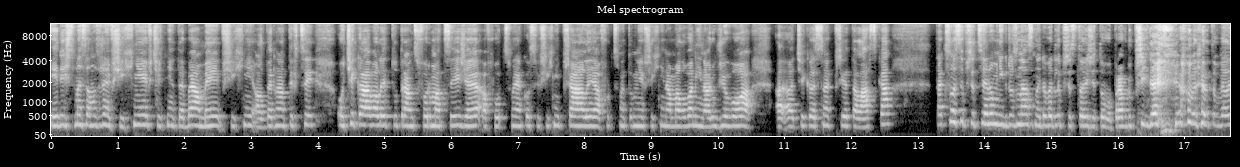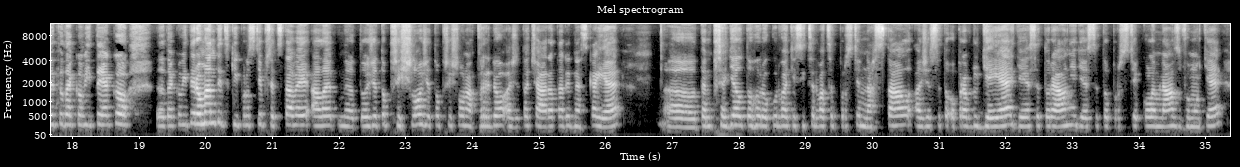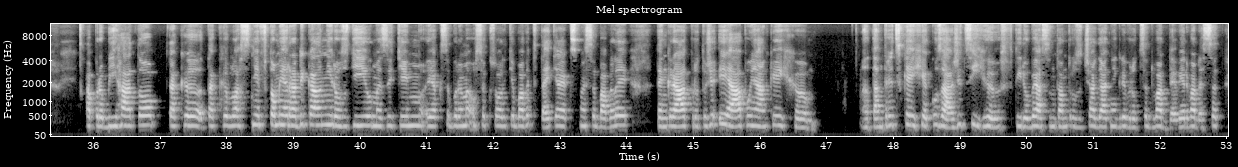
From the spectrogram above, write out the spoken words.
i když jsme samozřejmě všichni, včetně tebe a my, všichni alternativci, očekávali tu transformaci, že a furt jsme jako si všichni přáli a furt jsme to měli všichni namalovaný na růžovo a, a, a čekali jsme, jak přijde ta láska, tak jsme si přeci jenom nikdo z nás nedovedli představit, že to opravdu přijde. to byly to takový ty, jako, takový ty romantický prostě představy, ale to, že to přišlo, že to přišlo na tvrdo a že ta čára tady dneska je, ten předěl toho roku 2020 prostě nastal a že se to opravdu děje, děje se to reálně, děje se to prostě kolem nás v hmotě a probíhá to, tak, tak vlastně v tom je radikální rozdíl mezi tím, jak se budeme o sexualitě bavit teď a jak jsme se bavili tenkrát, protože i já po nějakých eh, tantrických jako zážitcích v té době, já jsem tantru začala dělat někdy v roce 2009, 2010, Eh,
